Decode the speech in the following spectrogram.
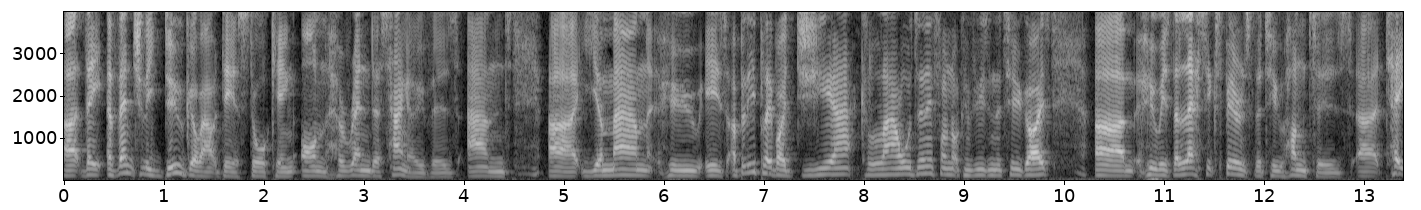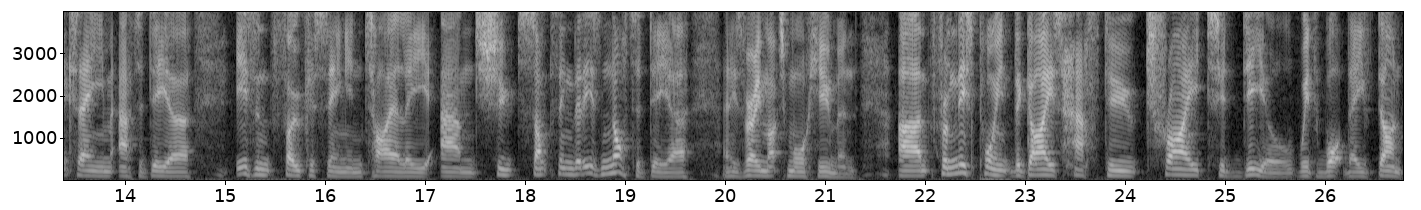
Uh, they eventually do go out deer stalking on horrendous hangovers, and uh, your man man who is, I believe, played by Jack Lowden, if I'm not confusing the two guys, um, who is the less experienced of the two hunters, uh, takes aim at a deer, isn't focusing entirely, and shoots something that is not a deer and is very much more human. Um, from this point, the guys have to try to deal with what they've done.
